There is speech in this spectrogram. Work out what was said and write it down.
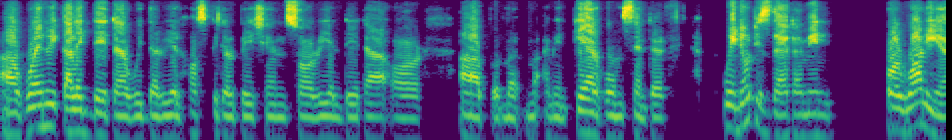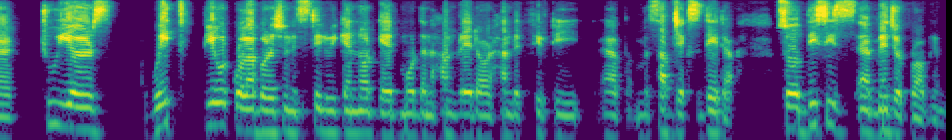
uh, when we collect data with the real hospital patients or real data or uh, I mean care home center, we notice that I mean for one year, two years with pure collaboration, still we cannot get more than 100 or 150 uh, subjects data. So this is a major problem.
